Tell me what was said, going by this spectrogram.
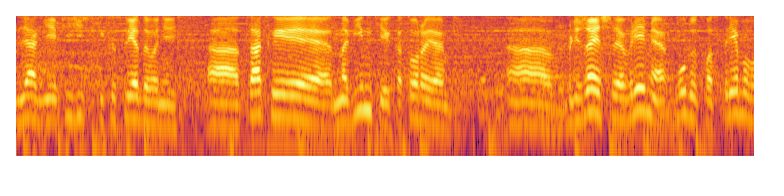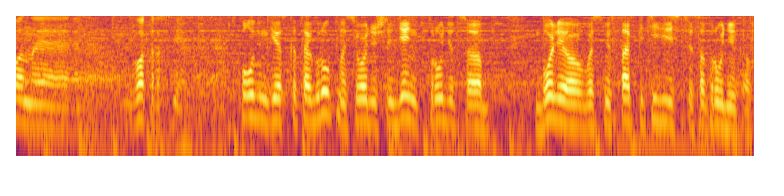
для геофизических исследований, э, так и новинки, которые э, в ближайшее время будут востребованы в отрасли. В холдинге СКТ Групп на сегодняшний день трудится более 850 сотрудников.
